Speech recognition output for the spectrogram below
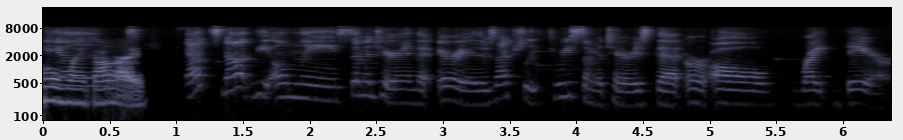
Oh my god. That's not the only cemetery in the area. There's actually three cemeteries that are all right there.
